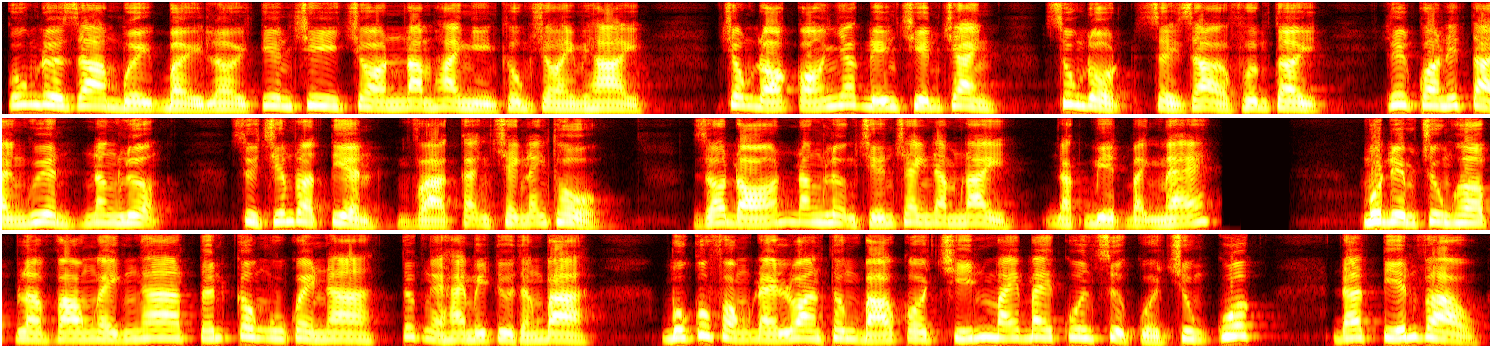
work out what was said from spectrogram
cũng đưa ra 17 lời tiên tri cho năm 2022, trong đó có nhắc đến chiến tranh, xung đột xảy ra ở phương Tây liên quan đến tài nguyên, năng lượng, sự chiếm đoạt tiền và cạnh tranh lãnh thổ. Do đó, năng lượng chiến tranh năm nay đặc biệt mạnh mẽ. Một điểm trùng hợp là vào ngày Nga tấn công Ukraine, tức ngày 24 tháng 3, Bộ Quốc phòng Đài Loan thông báo có 9 máy bay quân sự của Trung Quốc đã tiến vào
